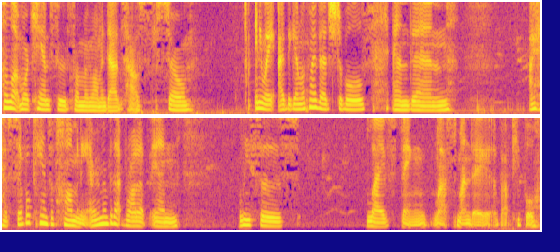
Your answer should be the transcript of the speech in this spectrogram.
a lot more canned food from my mom and dad's house. So anyway, I begin with my vegetables, and then I have several cans of hominy. I remember that brought up in Lisa's live thing last Monday about people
